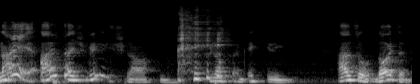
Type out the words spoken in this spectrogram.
Nein, Alter, ich will nicht schlafen. Ich bin auf deinem Bett gelegen. Also, Leute,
